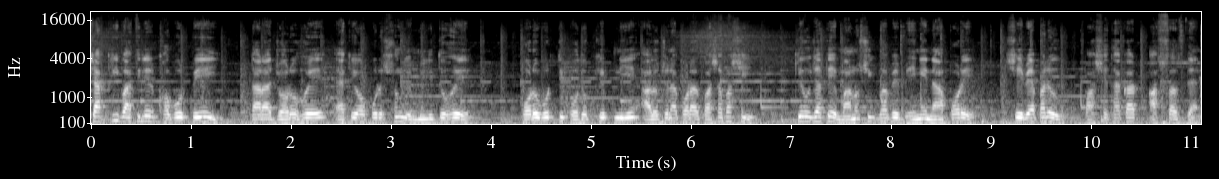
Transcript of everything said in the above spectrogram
চাকরি বাতিলের খবর পেয়েই তারা জড়ো হয়ে একে অপরের সঙ্গে মিলিত হয়ে পরবর্তী পদক্ষেপ নিয়ে আলোচনা করার পাশাপাশি কেউ যাতে মানসিকভাবে ভেঙে না পড়ে সে ব্যাপারেও পাশে থাকার আশ্বাস দেন।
